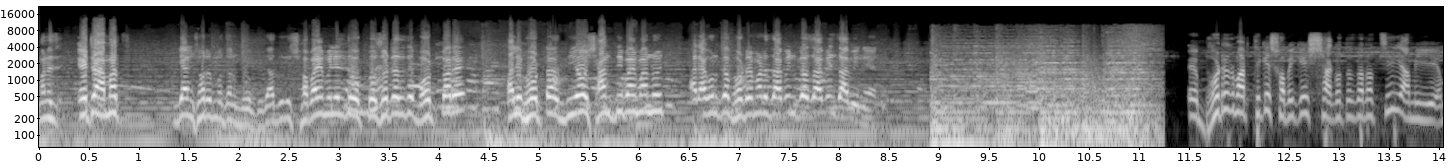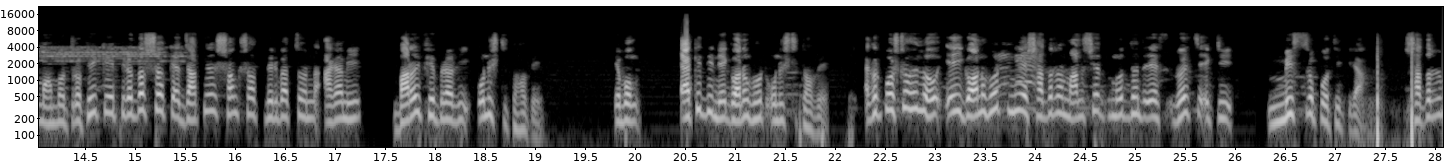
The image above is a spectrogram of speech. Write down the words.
মানে এটা আমার জ্ঞান স্বরের মতন বলছি। যা যদি সবাই মিলে যদি ঐক্য জোটে যদি ভোট করে তাহলে ভোটটা দিয়েও শান্তি পায় মানুষ আর এখন কেউ ভোটের মাঠে যাবেন কেউ যাবেন যাবি না। এ, ভোটের মাঠ থেকে সবাইকে স্বাগত জানাচ্ছি। আমি মোহাম্মদ রফিক। প্রিয় দর্শক জাতীয় সংসদ নির্বাচন আগামী বারোই ফেব্রুয়ারি অনুষ্ঠিত হবে এবং একই দিনে গণভোট অনুষ্ঠিত হবে। এখন প্রশ্ন হলো, এই গণভোট নিয়ে সাধারণ মানুষের মধ্যে রয়েছে একটি মিশ্র প্রতিক্রিয়া। সাধারণ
